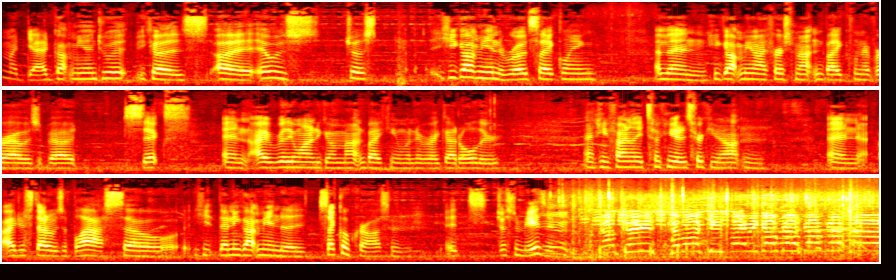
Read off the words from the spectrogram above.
My dad got me into it because uh, it was just he got me into road cycling, and then he got me my first mountain bike whenever I was about six, and I really wanted to go mountain biking whenever I got older. And he finally took me to Turkey Mountain, and I just thought it was a blast. So he, then he got me into cyclocross, and it's just amazing. Go, kids! Come on, keep baby! Go, go, go, go, go!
